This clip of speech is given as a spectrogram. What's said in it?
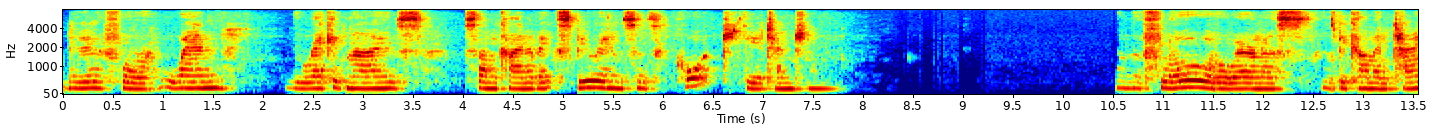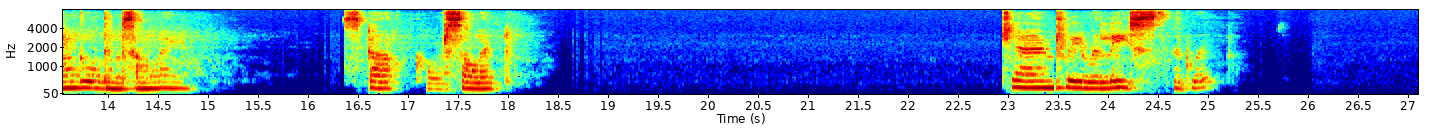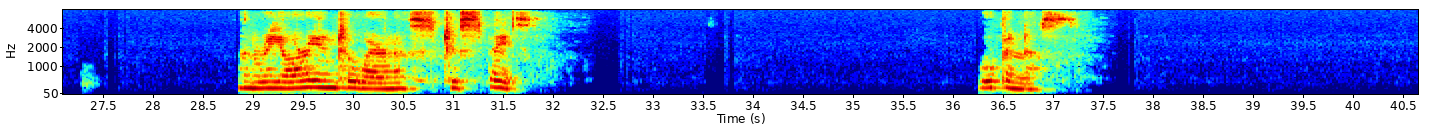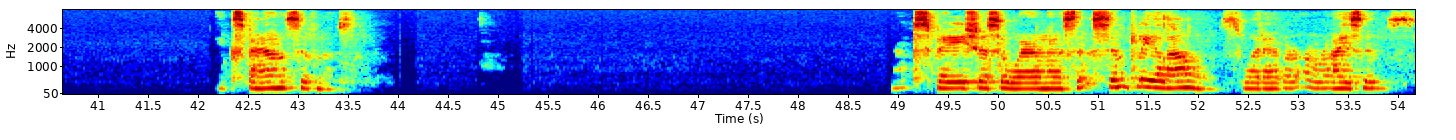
Therefore, when you recognize some kind of experience has caught the attention, and the flow of awareness has become entangled in some way, stuck or solid. Gently release the grip and reorient awareness to space. Openness. Expansiveness. That spacious awareness that simply allows whatever arises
